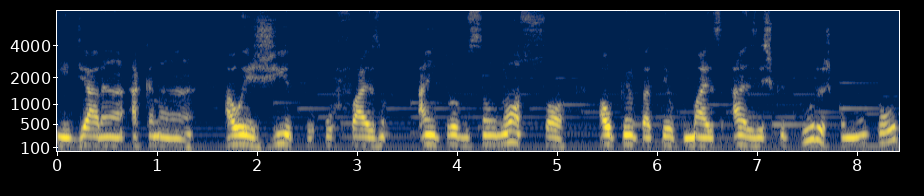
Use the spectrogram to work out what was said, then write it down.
e de Arã a Canaã ao Egito o faz a introdução não só ao Pentateuco, mas às Escrituras como um todo.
